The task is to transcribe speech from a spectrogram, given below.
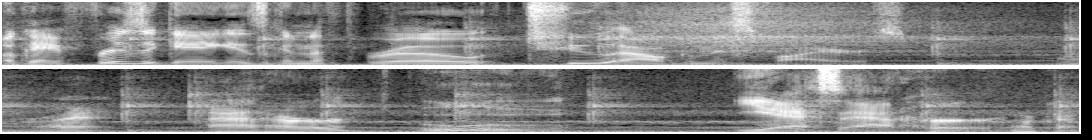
Okay, Frizzigig is gonna throw two alchemist fires. All right. At her. Ooh. Yes, at her. Okay.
